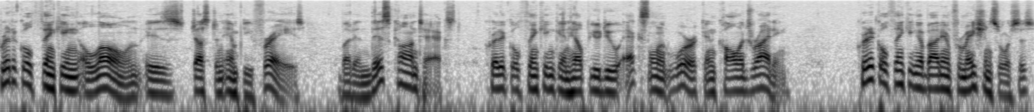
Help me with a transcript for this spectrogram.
Critical thinking alone is just an empty phrase, but in this context, critical thinking can help you do excellent work in college writing. Critical thinking about information sources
